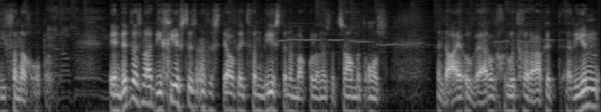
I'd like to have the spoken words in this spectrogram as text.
nie vinnig ophou nie. En dit was maar die geestesingesteldheid van meeste Namakolanders wat saam met ons in daai ou wêreld groot geraak het. Reën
